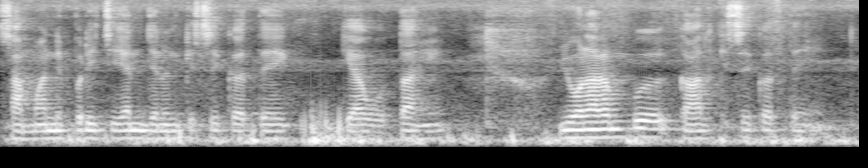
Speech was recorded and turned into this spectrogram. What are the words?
सामान्य परिचय, यानी जनन किसे कहते हैं, क्या होता है, यौनारंभ काल किसे कहते हैं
